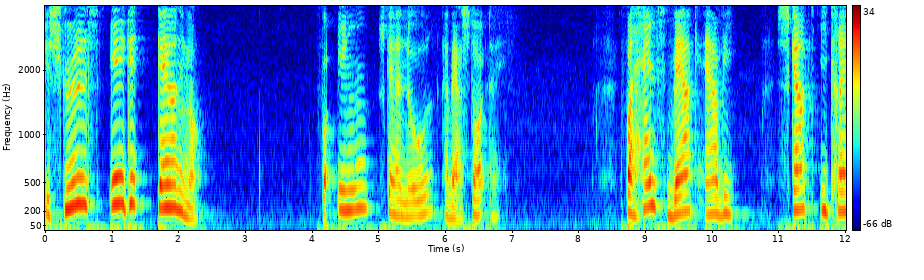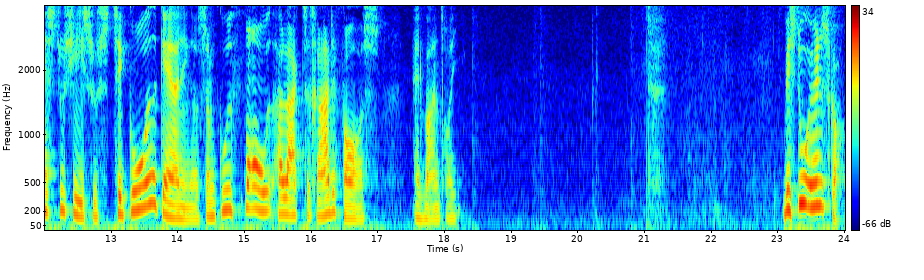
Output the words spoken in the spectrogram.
Det skyldes ikke gerninger, for ingen skal have noget at være stolt af. For hans værk er vi, skabt i Kristus Jesus til gode gerninger, som Gud forud har lagt til rette for os at vandre i. Hvis du ønsker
